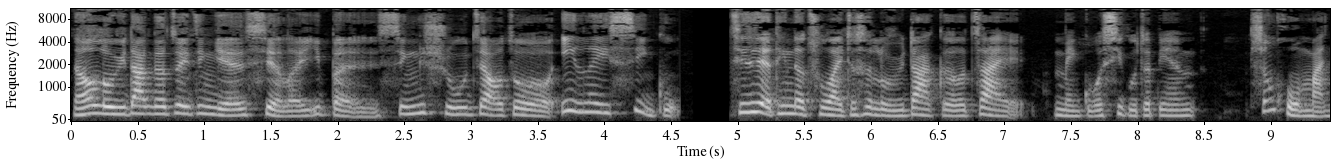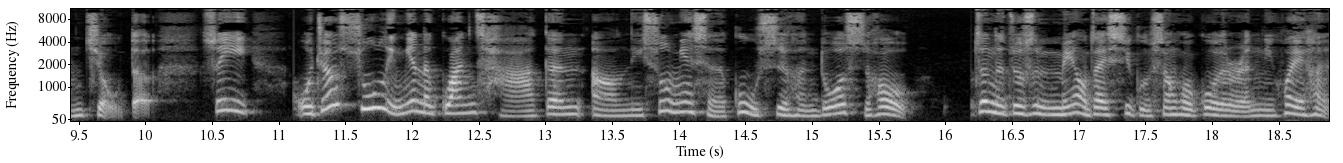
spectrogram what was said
然后鲈鱼大哥最近也写了一本新书，叫做《异类戏骨》，其实也听得出来，就是鲈鱼大哥在美国戏骨这边生活蛮久的，所以我觉得书里面的观察跟啊、呃，你书里面写的故事，很多时候。真的就是没有在戏谷生活过的人，你会很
